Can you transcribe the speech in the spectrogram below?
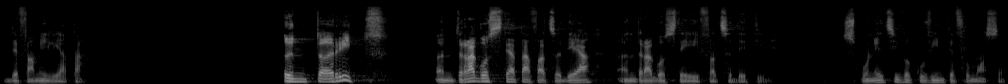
de familia ta întărit în dragostea ta față de ea, în dragostea ei față de tine. Spuneți-vă cuvinte frumoase,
